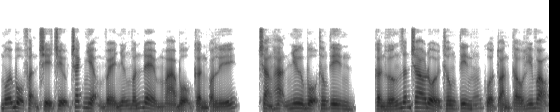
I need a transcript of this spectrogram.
mỗi bộ phận chỉ chịu trách nhiệm về những vấn đề mà bộ cần quản lý, chẳng hạn như bộ thông tin, cần hướng dẫn trao đổi thông tin của toàn tàu hy vọng,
